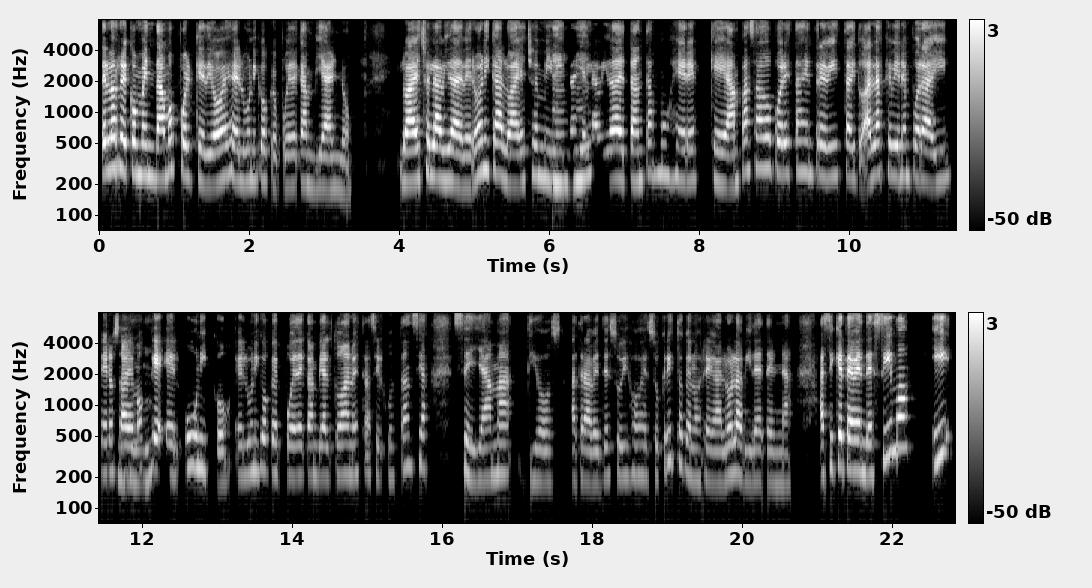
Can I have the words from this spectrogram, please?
Te lo recomendamos porque Dios es el único que puede cambiarnos. Lo ha hecho en la vida de Verónica, lo ha hecho en mi vida y en la vida de tantas mujeres que han pasado por estas entrevistas y todas las que vienen por ahí, pero sabemos que el único, el único que puede cambiar todas nuestras circunstancias se llama Dios a través de su Hijo Jesucristo que nos regaló la vida eterna. Así que te bendecimos y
